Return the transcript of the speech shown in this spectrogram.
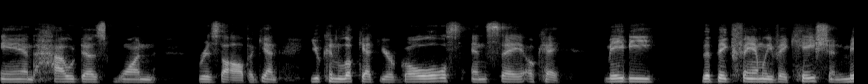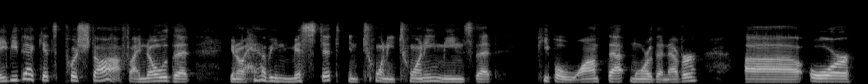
and how does one resolve. Again, you can look at your goals and say, okay, maybe the big family vacation maybe that gets pushed off i know that you know having missed it in 2020 means that people want that more than ever uh, or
